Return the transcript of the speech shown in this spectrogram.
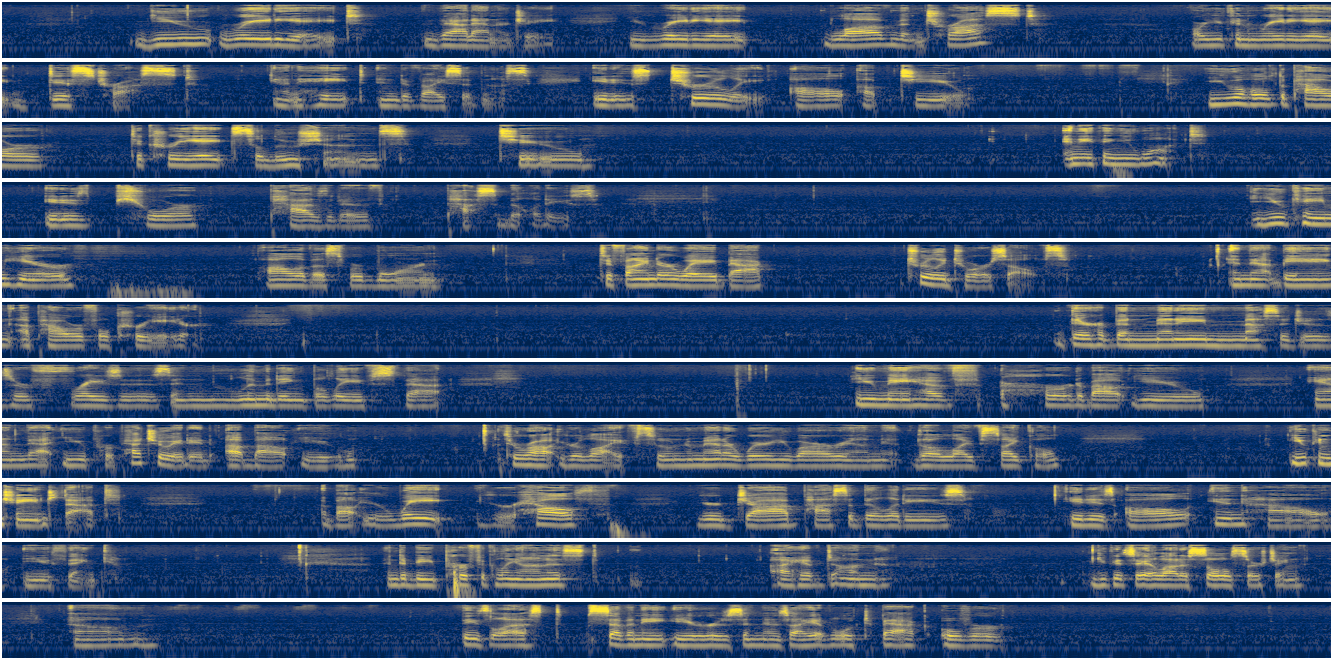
You radiate that energy. You radiate love and trust, or you can radiate distrust and hate and divisiveness. It is truly all up to you. You hold the power to create solutions to anything you want. It is pure positive possibilities. You came here, all of us were born to find our way back truly to ourselves, and that being a powerful creator. There have been many messages or phrases and limiting beliefs that you may have heard about you and that you perpetuated about you throughout your life. So, no matter where you are in the life cycle, you can change that about your weight, your health, your job possibilities. It is all in how you think. And to be perfectly honest, I have done, you could say, a lot of soul searching. Um, these last seven, eight years, and as I have looked back over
